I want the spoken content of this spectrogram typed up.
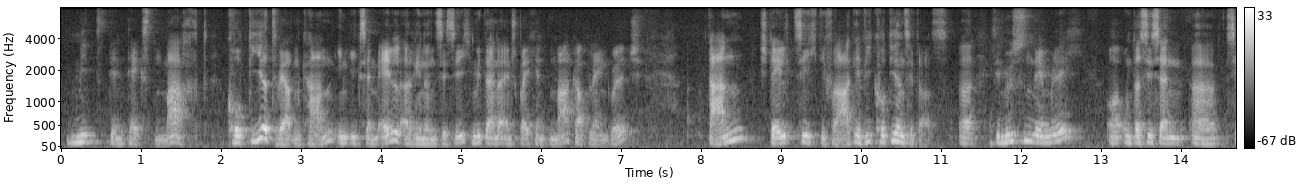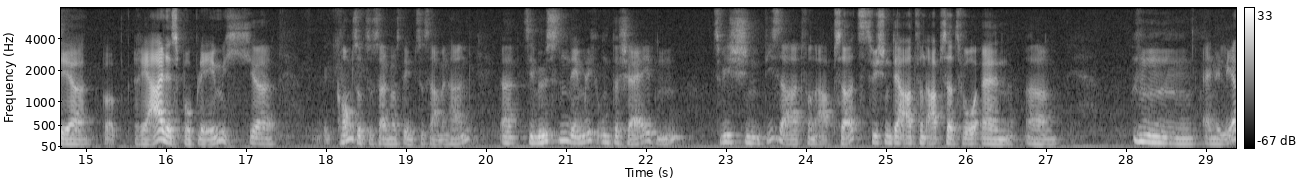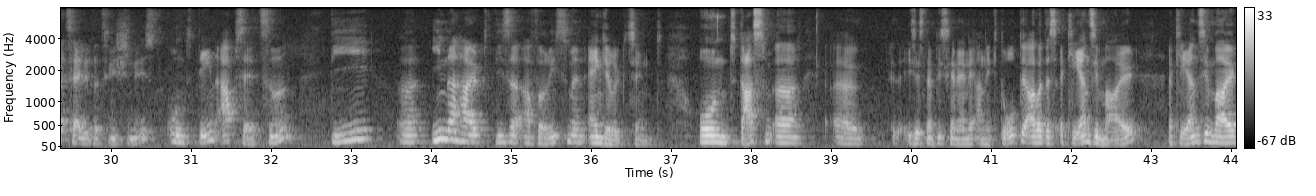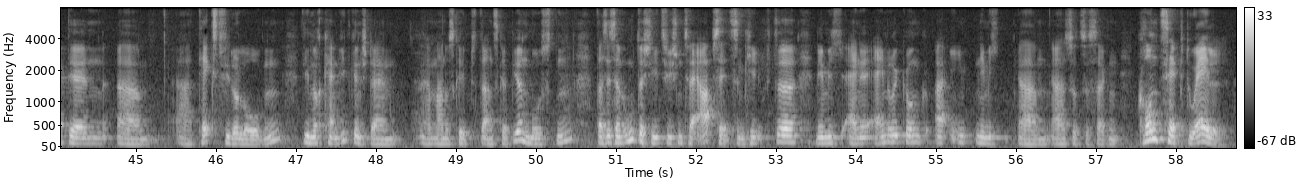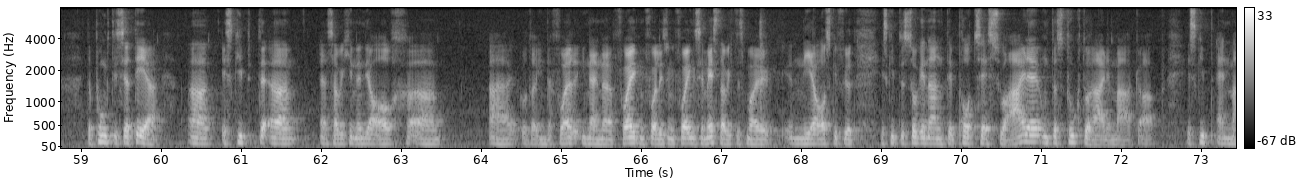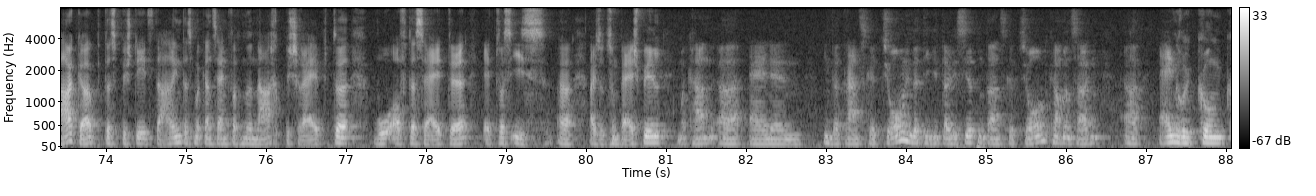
mit den Texten macht, codiert werden kann, in XML erinnern Sie sich, mit einer entsprechenden Markup-Language, dann stellt sich die Frage, wie codieren Sie das? Äh, Sie müssen nämlich, äh, und das ist ein äh, sehr reales Problem, ich komme sozusagen aus dem Zusammenhang, Sie müssen nämlich unterscheiden zwischen dieser Art von Absatz, zwischen der Art von Absatz, wo ein eine Leerzeile dazwischen ist und den Absätzen, die innerhalb dieser Aphorismen eingerückt sind. Und das äh, äh, ist jetzt ein bisschen eine Anekdote, aber das erklären Sie mal, erklären Sie mal den ähm, äh, Textphilologen, die noch kein Wittgenstein Manuskript transkribieren mussten, dass es einen Unterschied zwischen zwei Absätzen gibt, äh, nämlich eine Einrückung, nämlich ähm, äh, sozusagen konzeptuell. Der Punkt ist ja der, es gibt, das habe ich Ihnen ja auch oder in, der Vor in einer vorigen Vorlesung, im vorigen Semester habe ich das mal näher ausgeführt. Es gibt das sogenannte prozessuale und das strukturale Markup. Es gibt ein Markup, das besteht darin, dass man ganz einfach nur nachbeschreibt, äh, wo auf der Seite etwas ist. Äh, also zum Beispiel, man kann äh, einen in der Transkription, in der digitalisierten Transkription, kann man sagen, Einrückung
